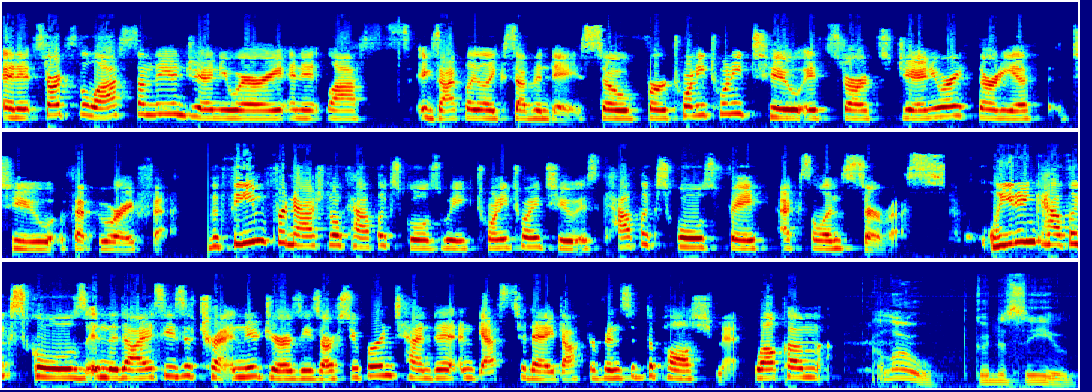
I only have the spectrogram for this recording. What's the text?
And it starts the last Sunday in January and it lasts exactly like seven days. So, for 2022, it starts January 30th to February 5th. The theme for National Catholic Schools Week 2022 is Catholic Schools Faith Excellence Service. Leading Catholic schools in the Diocese of Trenton, New Jersey is our superintendent and guest today, Dr. Vincent DePaul Schmidt. Welcome. Hello. Good to see you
